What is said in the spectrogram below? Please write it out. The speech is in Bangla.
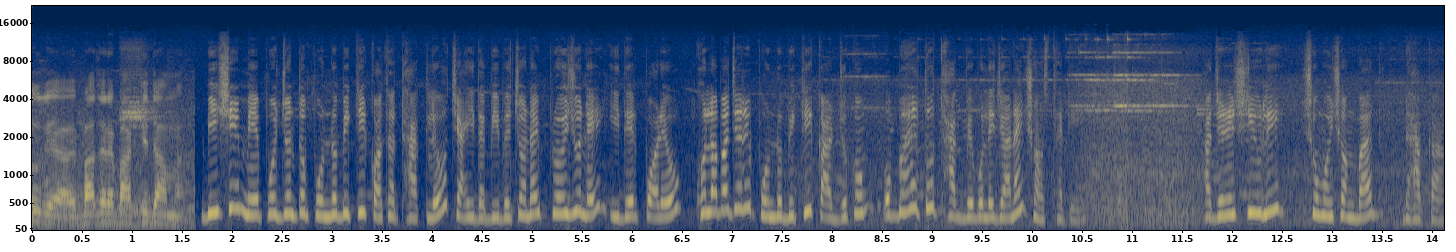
বাজারে বাড়তি দাম। বিশে মে পর্যন্ত পণ্য বিক্রির কথা থাকলেও চাহিদা বিবেচনায় প্রয়োজনে ঈদের পরেও খোলা বাজারে পণ্য বিক্রির কার্যক্রম অব্যাহত থাকবে বলে জানায় সংস্থাটি। হাজারের শিউলি সময় সংবাদ ঢাকা।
